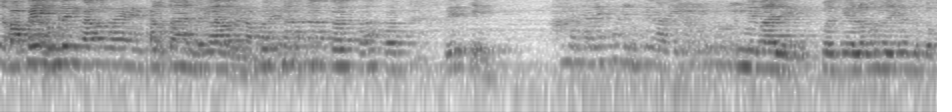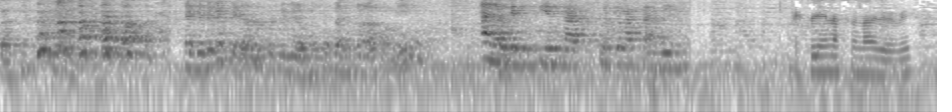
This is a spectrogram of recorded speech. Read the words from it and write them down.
Papel, un derivado de cartón, Total, un me derivado de. Leche. La cabeza del fregadero. Me vale, cualquiera luego cuando llegas lo tocas. Hay gente que espera los tres primeros meses para eso a la familia. Haz lo que tú sientas, porque va a estar bien. Estoy en la zona de bebés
